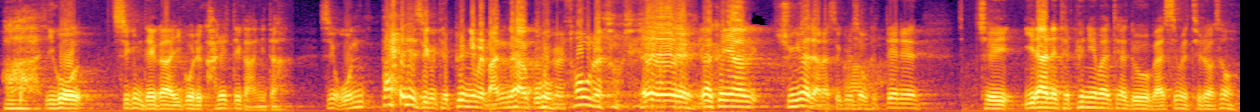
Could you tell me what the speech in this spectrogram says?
아 이거 지금 내가 이거를 가릴 때가 아니다. 지금 온 빨리 지금 대표님을 만나고. 그러니까 서울에서. 오신 예, 예, 그냥, 그냥 중요하지 않았어요. 그래서 그때는 저희 일하는 대표님한테도 말씀을 드려서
